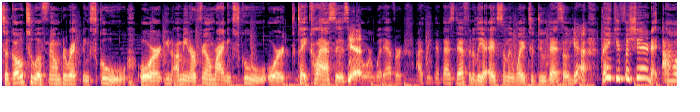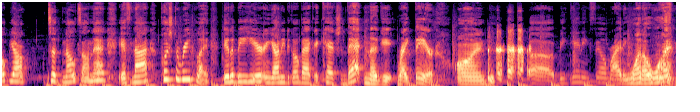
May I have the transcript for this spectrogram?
to go to a film directing school or you know i mean or film writing school or take classes yeah. you know, or whatever. I think that that's definitely an excellent way to do that. So yeah thank you for sharing that. I hope y'all took notes on that. If not, push the replay. It'll be here, and y'all need to go back and catch that nugget right there on uh, Beginning Film Writing 101.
